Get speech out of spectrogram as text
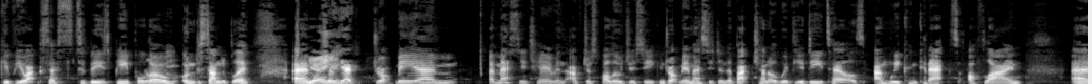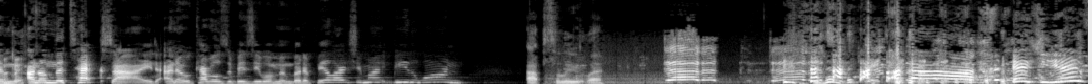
give you access to these people, Sure. though, understandably. Um, Yeah, so yeah. yeah, drop me um, a message here, and I've just followed you, so you can drop me a message in the back channel with your details, and we can connect offline. Um, Okay. And on the tech side, I know Carol's a busy woman, but I feel like she might be the one. Absolutely. Here she is.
